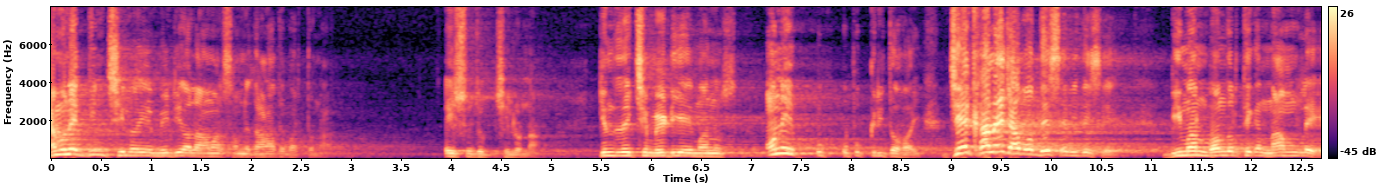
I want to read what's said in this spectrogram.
এমন একদিন ছিল, এই মিডিয়াওয়ালা আমার সামনে দাঁড়াতে পারতো না। এই সুযোগ ছিল না। কিন্তু দেখছি মিডিয়ায় মানুষ অনেক উপ- উপকৃত হয়। যেখানে যাব দেশে বিদেশে বিমানবন্দর থেকে নামলে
